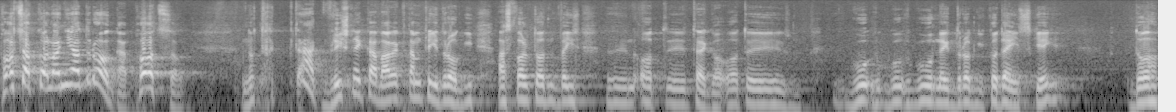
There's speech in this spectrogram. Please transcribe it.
Po co kolonia droga? Po co? No tak, tak, w Lisznej kawałek tamtej drogi asfaltowej y, od tego, od głównej drogi kodeńskiej do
